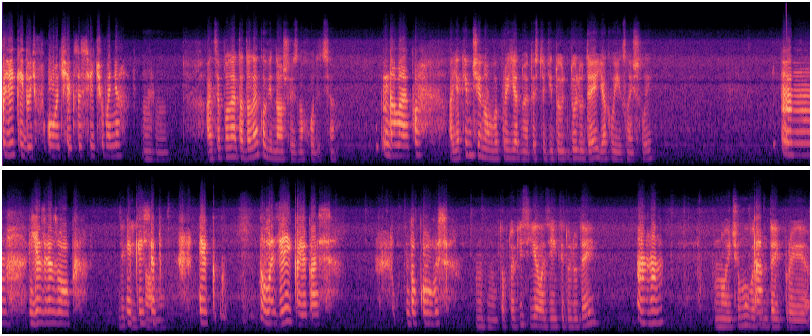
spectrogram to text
бліки йдуть в очі, як засвічування. Угу. А ця планета далеко від нашої знаходиться? Далеко. А яким чином ви приєднуєтесь тоді до, до людей? Як ви їх знайшли? М, Є зв'язок. Який Якийсь саме? як, як лазейка якась до когось. Угу. Тобто якісь є лазейки до людей? Угу. Ну і чому ви Так. до людей при,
